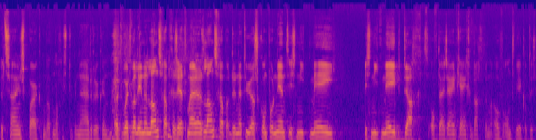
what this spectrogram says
het Science Park, om dat nog eens te benadrukken. Het wordt wel in een landschap gezet, maar het landschap, de natuur als component is niet mee is niet meebedacht of daar zijn geen gedachten over ontwikkeld. Dus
